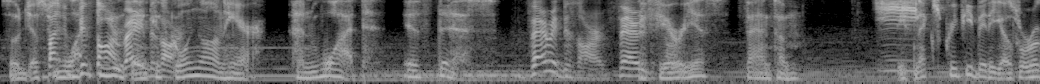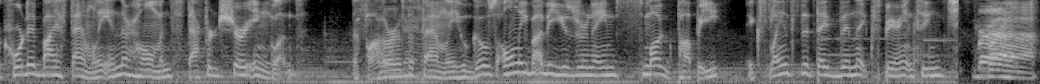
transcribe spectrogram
So just But what bizarre, do you think bizarre. is going on here? And what is this? Very bizarre, very The bizarre. Furious Phantom. These next creepy videos were recorded by a family in their home in Staffordshire, England. The father Oh, of the family, who goes only by the username Smug Puppy, explains that they've been experiencing Bruh.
